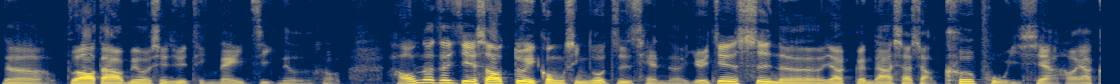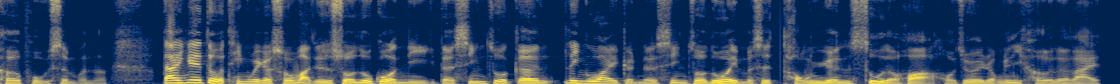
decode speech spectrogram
那不知道大家有没有先去听那一集呢？哈，好，那在介绍对宫星座之前呢，有一件事呢要跟大家小小科普一下，好，要科普什么呢？大家应该都有听过一个说法，就是说如果你的星座跟另外一个人的星座，如果你们是同元素的话，我就会容易合得来。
